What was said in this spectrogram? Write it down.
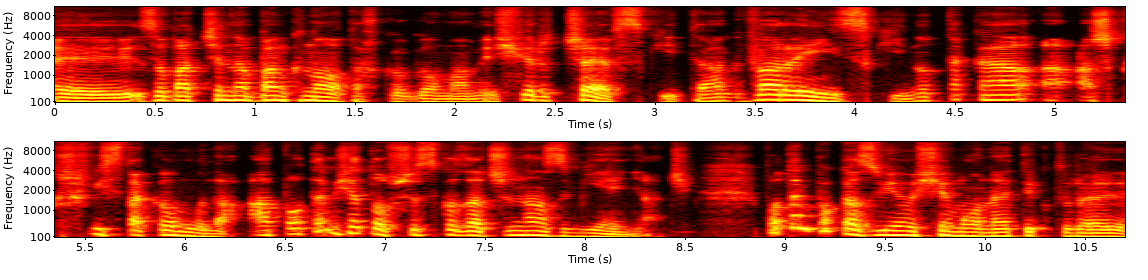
E, zobaczcie na banknotach, kogo mamy. Świerczewski, tak, Waryński, no taka aż krwista komuna. A potem się to wszystko zaczyna zmieniać. Potem pokazują się monety, które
